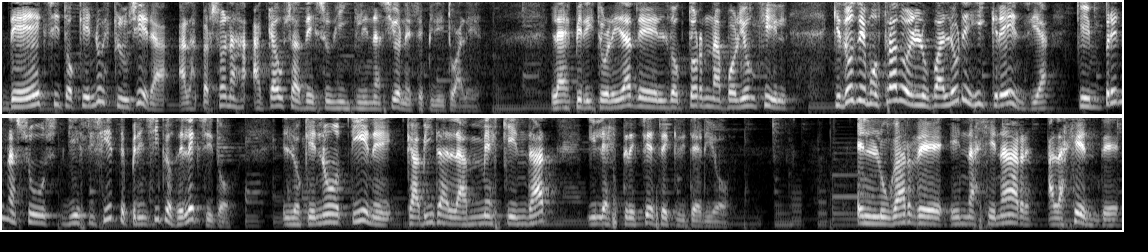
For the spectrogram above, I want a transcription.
de éxito que no excluyera a las personas a causa de sus inclinaciones espirituales. La espiritualidad del doctor Napoleón Hill quedó demostrado en los valores y creencias que impregna sus 17 principios del éxito, en lo que no tiene cabida la mezquindad y la estrechez de criterio. En lugar de enajenar a la gente,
